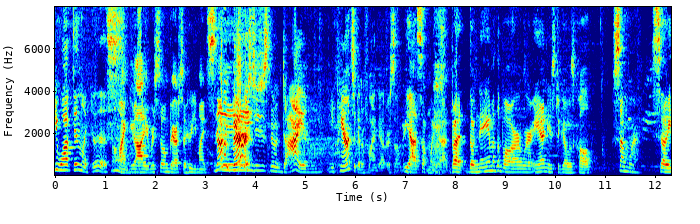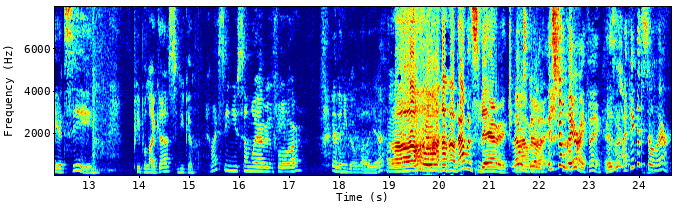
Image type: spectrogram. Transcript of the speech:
You walked in like this. Oh my god, you were so embarrassed of who you might see. Not embarrassed. You're just gonna die, and your parents are gonna find out or something. Yeah, something like that. But the name of the bar where Anne used to go was called. Somewhere. So you'd see people like us, and you go, "Have I seen you somewhere before?" And then you go, well, yeah. Oh, that was very. That was good. It's still there, I think. Is it? I think it's still there.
